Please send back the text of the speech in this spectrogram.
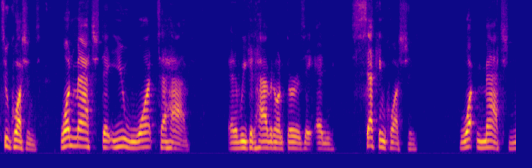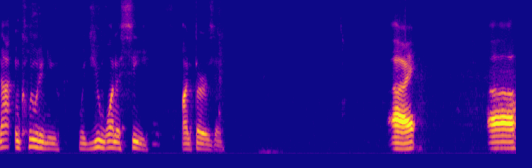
Two questions. One match that you want to have, and we could have it on Thursday. And second question, what match, not including you, would you want to see on Thursday? all right. Uh,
